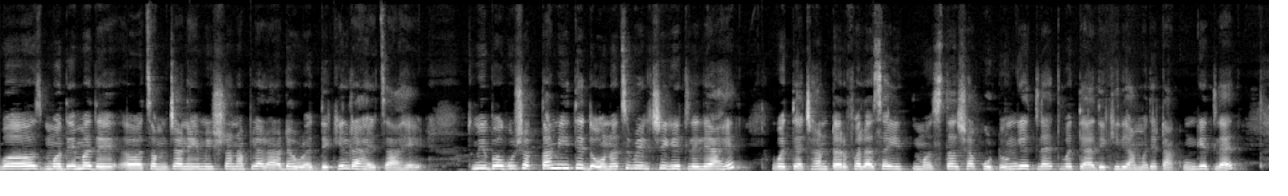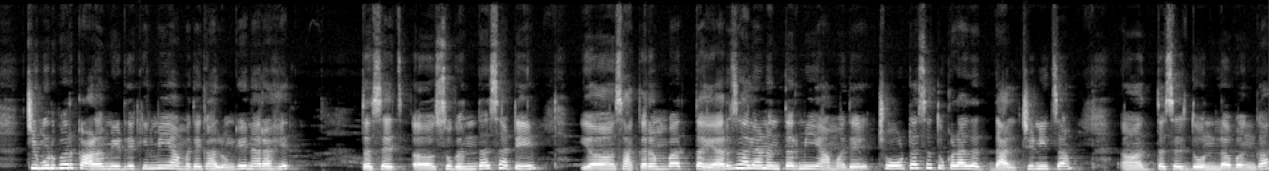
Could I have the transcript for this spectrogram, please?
व मध्ये मध्ये चमच्याने मिश्रण आपल्याला ढवळत देखील राहायचं आहे. तुम्ही बघू शकता मी इथे दोनच वेलची घेतलेल्या आहेत व त्या छान टरफलासहित मस्त अशा कुटून घेतल्या आहेत व त्या देखील यामध्ये टाकून घेतल्या आहेत चिमुडभर काळं मीठ देखील मी यामध्ये घालून घेणार आहेत. तसेच सुगंधासाठी य- साखरंबा तयार झाल्यानंतर मी यामध्ये छोटासा तुकडा द दालचिनीचा तसेच दोन लवंगा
